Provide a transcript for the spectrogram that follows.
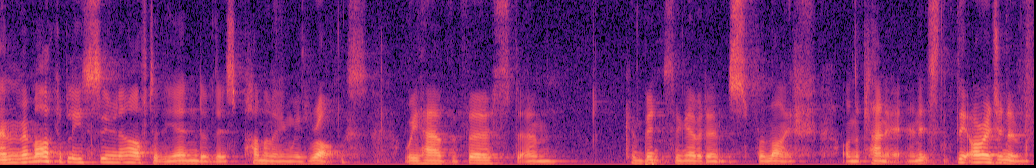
And remarkably soon after the end of this pummeling with rocks, we have the first um, convincing evidence for life on the planet. And it's the origin of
